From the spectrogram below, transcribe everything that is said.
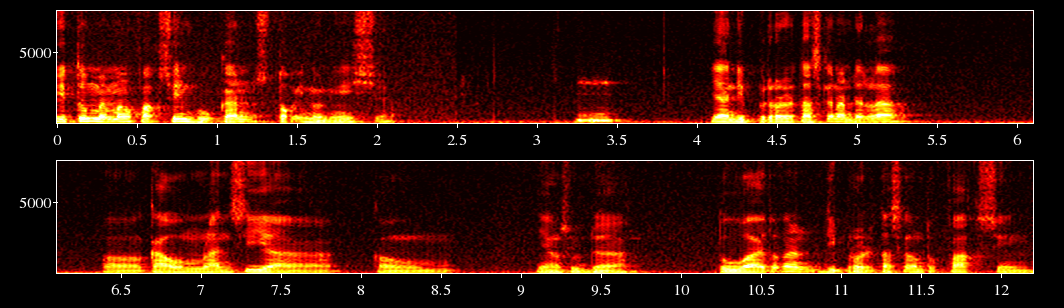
itu memang vaksin bukan stok Indonesia. Mm-mm. yang diprioritaskan adalah eh, kaum lansia kaum yang sudah tua itu kan diprioritaskan untuk vaksin.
